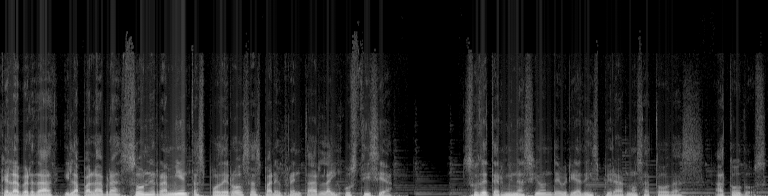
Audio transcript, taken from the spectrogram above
que la verdad y la palabra son herramientas poderosas para enfrentar la injusticia. Su determinación debería de inspirarnos a todas, a todos,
